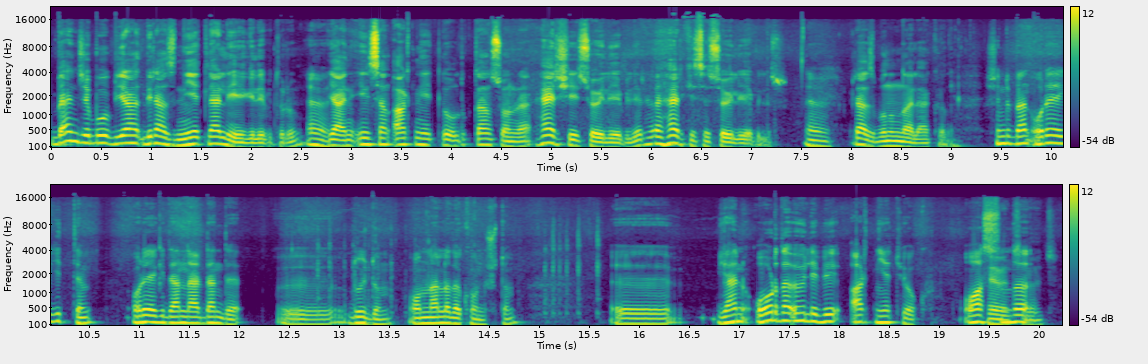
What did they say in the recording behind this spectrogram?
bence bu biraz, biraz niyetlerle ilgili bir durum. Evet. Yani insan art niyetli olduktan sonra her şeyi söyleyebilir ve herkese söyleyebilir. Evet. Biraz bununla alakalı. Şimdi ben oraya gittim. Oraya gidenlerden de e, duydum. Onlarla da konuştum. E, yani orada öyle bir art niyet yok. O aslında evet, evet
